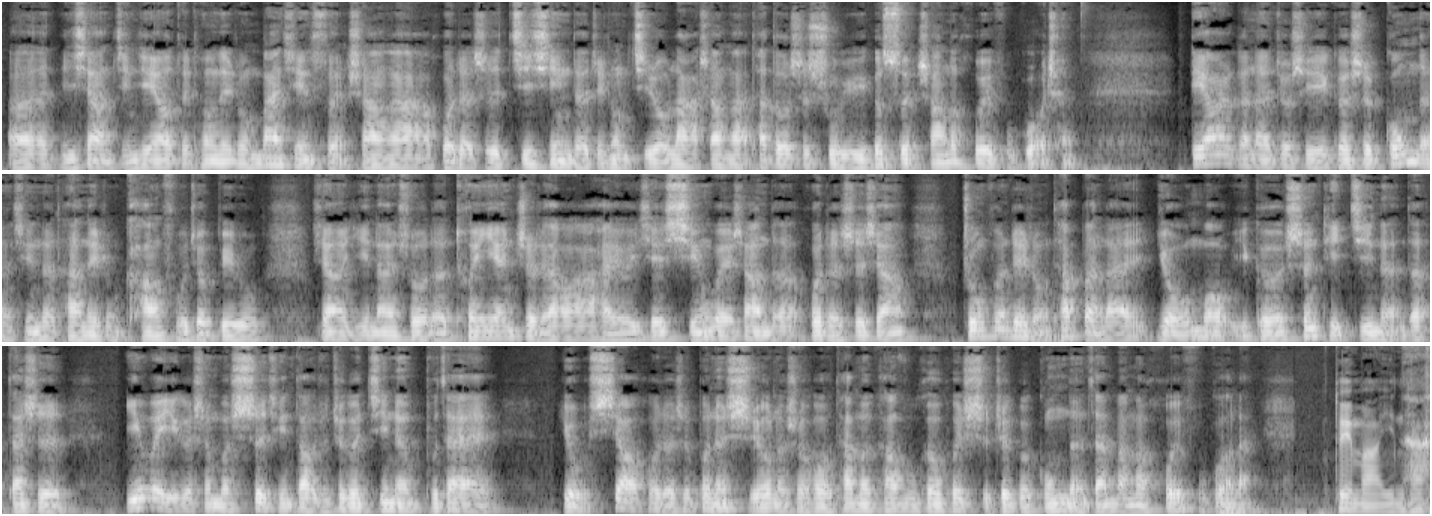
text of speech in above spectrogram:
呃你像颈肩腰腿痛那种慢性损伤啊，或者是急性的这种肌肉拉伤啊，它都是属于一个损伤的恢复过程。第二个呢，就是一个是功能性的，它那种康复，就比如像一楠说的吞咽治疗啊，还有一些行为上的，或者是像中风这种，它本来有某一个身体机能的，但是因为一个什么事情导致这个机能不再有效，或者是不能使用的时候，他们康复科会使这个功能再慢慢恢复过来。对吗？尹楠？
